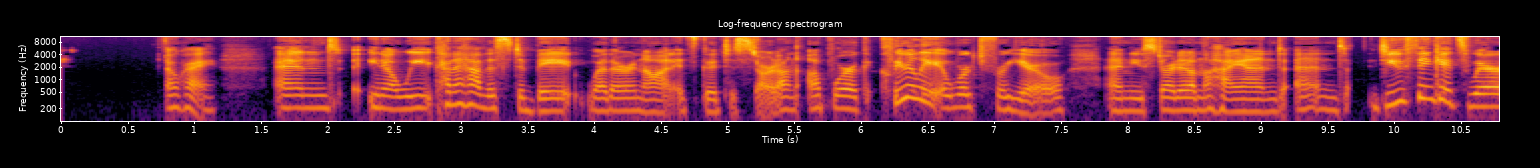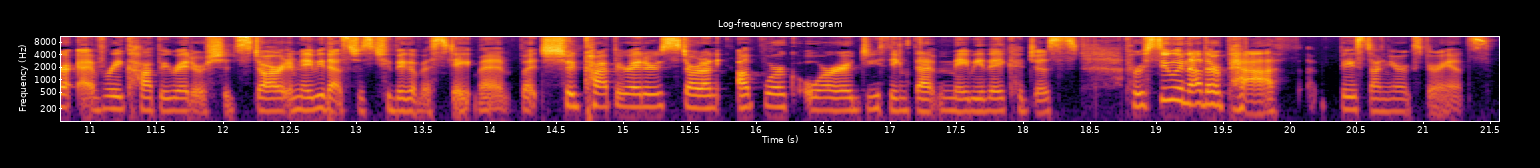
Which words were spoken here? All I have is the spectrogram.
Okay. And, you know, we kind of have this debate whether or not it's good to start on Upwork. Clearly, it worked for you and you started on the high end. And do you think it's where every copywriter should start? And maybe that's just too big of a statement, but should copywriters start on Upwork or do you think that maybe they could just pursue another path based on your experience?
